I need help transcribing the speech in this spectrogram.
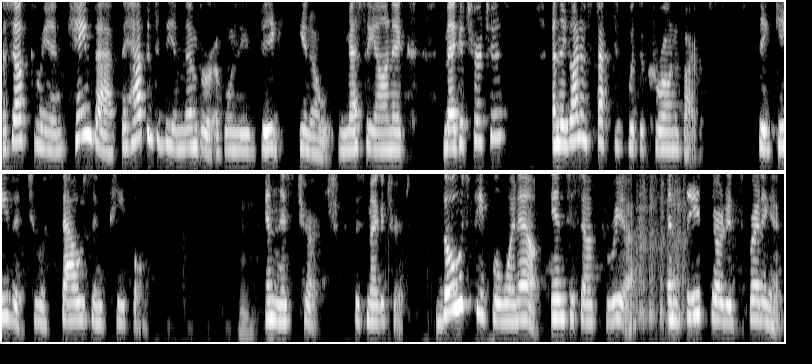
a South Korean, came back. They happened to be a member of one of these big, you know, messianic mega churches, and they got infected with the coronavirus. They gave it to a thousand people hmm. in this church, this mega church. Those people went out into South Korea and they started spreading it.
